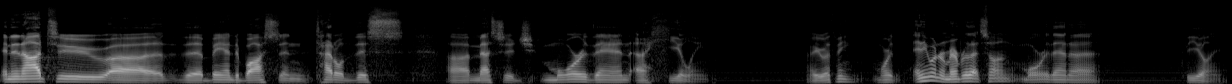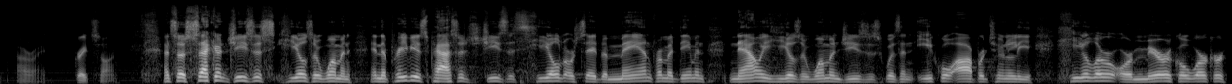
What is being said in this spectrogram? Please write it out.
In a nod to uh, the band Boston, titled this uh, message, More Than a Healing. Are you with me? More anyone remember that song? More than a feeling. All right. Great song. And so, second, Jesus heals a woman. In the previous passage, Jesus healed or saved a man from a demon. Now he heals a woman. Jesus was an equal opportunity healer or miracle worker.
